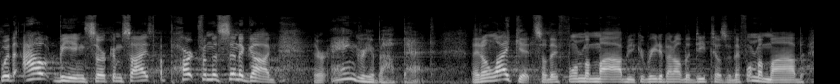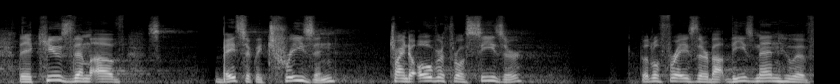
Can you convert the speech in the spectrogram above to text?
without being circumcised, apart from the synagogue. They're angry about that. They don't like it, so they form a mob. You can read about all the details. They form a mob. They accuse them of basically treason, trying to overthrow Caesar. The little phrase there about these men who have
